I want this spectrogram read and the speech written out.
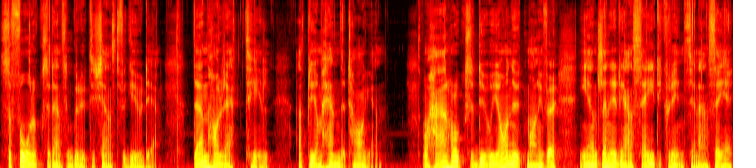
så får också den som går ut i tjänst för Gud det. Den har rätt till att bli omhändertagen. Och här har också du och jag en utmaning. För egentligen är det det han säger till korintierna. Han säger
